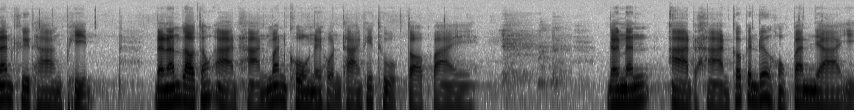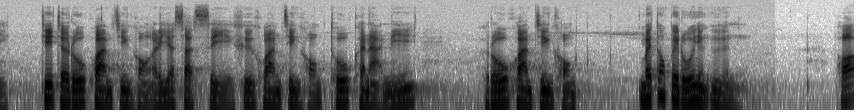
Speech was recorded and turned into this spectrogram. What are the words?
นั่นคือทางผิด ดังนั้นเราต้องอาจหารมั่นคงในหนทางที่ถูกต่อไป ดังนั้นอาจหารก็เป็นเรื่องของปัญญาอีก ที่จะรู้ความจริงของอริยสัจสี่คือความจริงของทุกขณะนี้ รู้ความจริงของไม่ต้องไปรู้อย่างอื่น เพราะ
